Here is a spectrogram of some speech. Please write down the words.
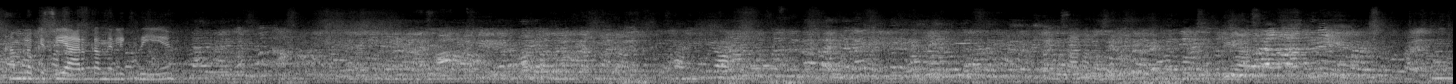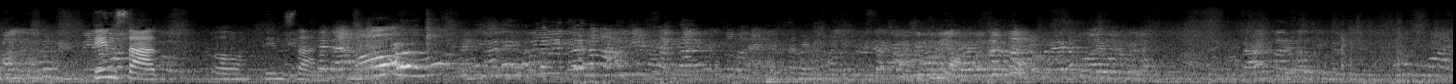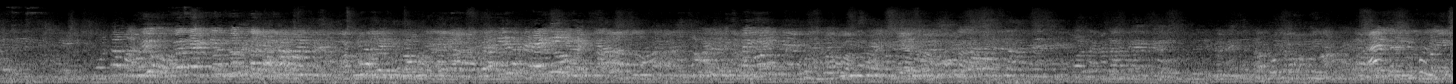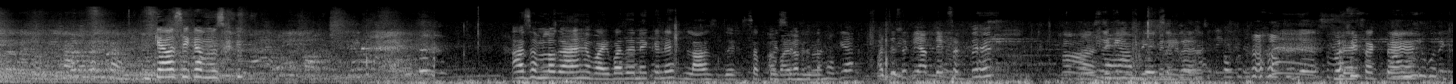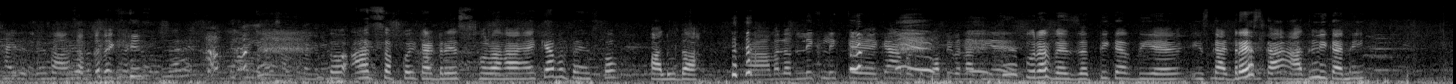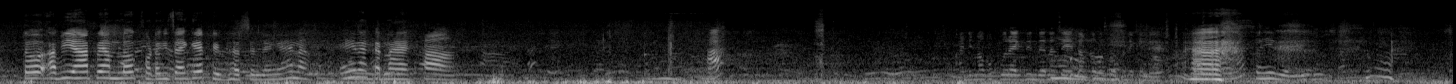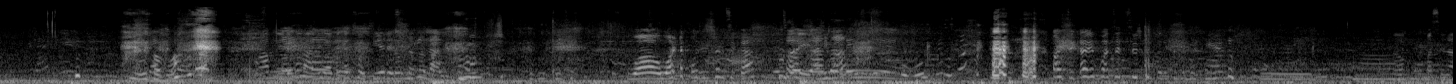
हम लोग किसी आर का में लिख रही है। Tinsan. Oh, tinsan. Oh! सीखा मुझे। आज हम लोग आए हैं वाइवा देने के लिए लास्ट डे सब कुछ खत्म हो गया। और जैसे कि आप देख सकते हैं हाँ, आप देख सकते हैं। को हैं। हाँ तो आज सब कोई का ड्रेस हो रहा है। क्या बोलते हैं इसको? फालूदा। हाँ मतलब लिख लिख के क्या बोलते कॉपी बना दी है पूरा बेइज्जती कर दी है। इसका ड्रेस का आदमी का नहीं। तो अभी यहाँ पे हम लोग फ़ोटो खिंचाएँगे फिर घर चलेंगे है ना? यही ना करना है? हाँ। अनिमा को पूरा एक दिन देना चाहिए था सोचने के लिए। हाँ। सही बोली wow what a position Sika. Sorry Anima. और सिका भी बहुत अच्छी तरीके से पसीना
